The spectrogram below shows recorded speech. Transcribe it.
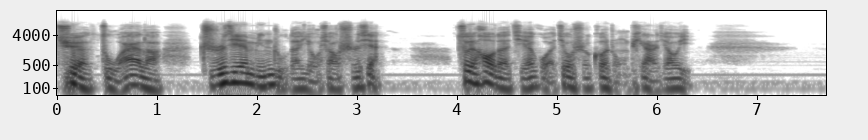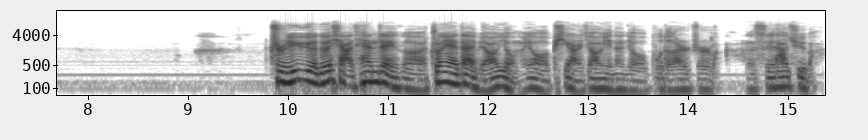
却阻碍了直接民主的有效实现。最后的结果就是各种 PR 交易。至于乐队夏天这个专业代表有没有 PR 交易，那就不得而知了，随他去吧。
